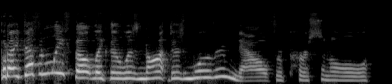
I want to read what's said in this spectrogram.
But I definitely felt like there was not. There's more room now for personal,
